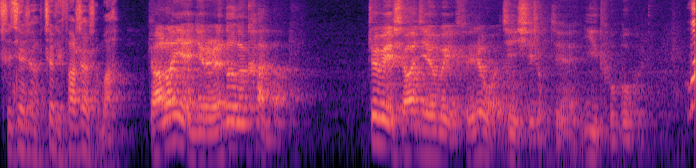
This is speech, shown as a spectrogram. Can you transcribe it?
石先生，这里发生了什么？长了眼睛的人都能看到，这位小姐尾随着我进洗手间，意图不轨。喂，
